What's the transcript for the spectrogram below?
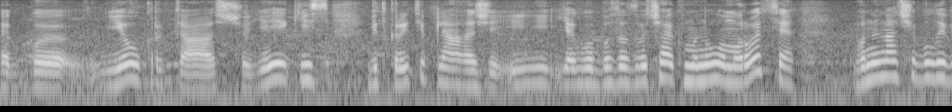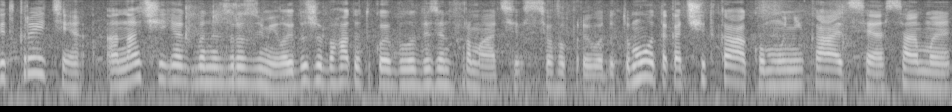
якби є укриття, що є якісь відкриті пляжі. І якби бо зазвичай як в минулому році. Вони наче були відкриті, а наче якби не зрозуміло. І дуже багато такої було дезінформації з цього приводу. Тому така чітка комунікація саме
